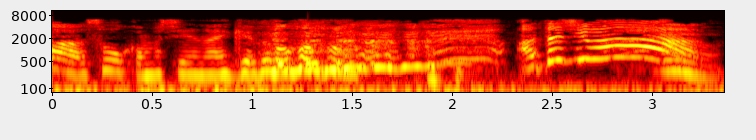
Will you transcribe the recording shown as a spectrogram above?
はさ、そうかもしれないけど。私は、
